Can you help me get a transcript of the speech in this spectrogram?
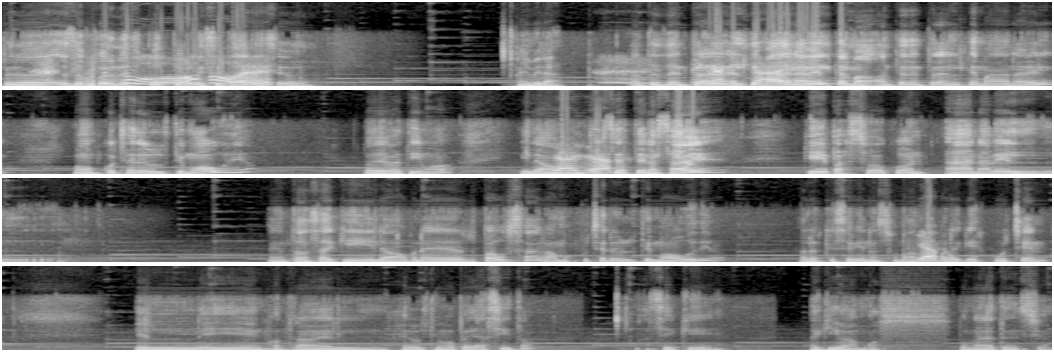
Pero eso fue un spot publicitario, sí. Ay, mira, antes de entrar en el tema de? Anabel, calmado, antes de entrar en el tema de Anabel, vamos a escuchar el último audio. Lo debatimos y le vamos Ya, a ya, si usted no sabe qué pasó con Anabel. Entonces aquí le vamos a poner pausa vamos a escuchar el último audio a los que se vienen sumando Ya, para que escuchen el, y encontraron el, el último pedacito. Así que aquí vamos, pongan atención.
